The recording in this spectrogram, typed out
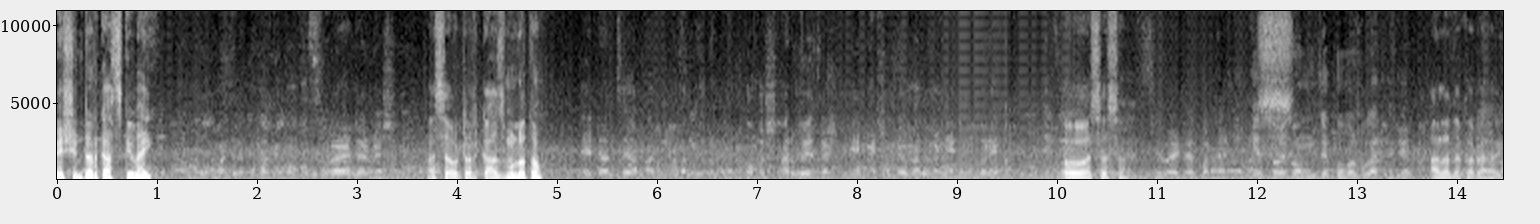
মেশিনটার কাজ কি ভাই? আচ্ছা ওটার কাজ মূলত? ও আচ্ছা আচ্ছা। আলাদা করা হয়।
